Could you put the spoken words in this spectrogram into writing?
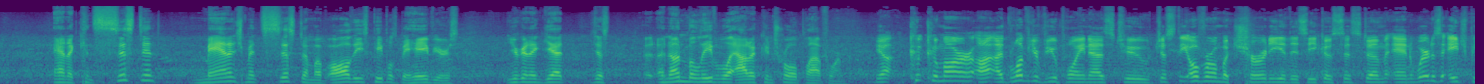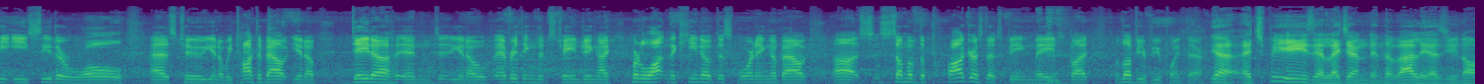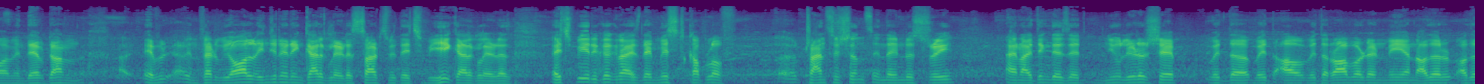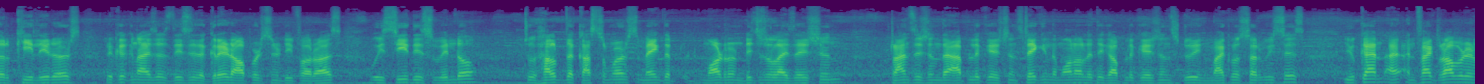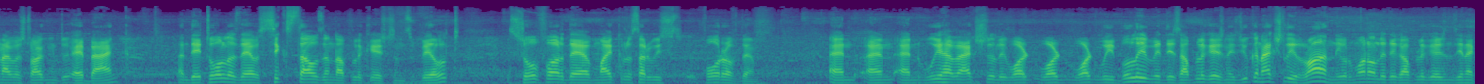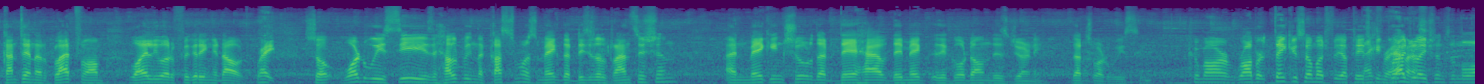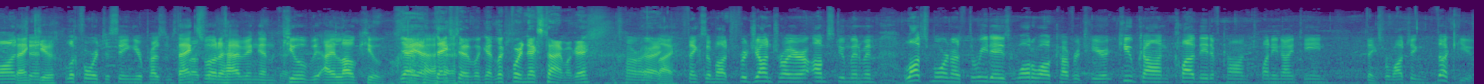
and a consistent management system of all these people's behaviors, you're going to get just an unbelievable out of control platform. Yeah, Kumar, uh, I'd love your viewpoint as to just the overall maturity of this ecosystem and where does HPE see their role as to, you know, we talked about, you know, data and you know everything that's changing. I heard a lot in the keynote this morning about uh, some of the progress that's being made, but would love your viewpoint there. Yeah, HPE is a legend in the valley, as you know. I mean, they've done, uh, every, in fact, we all engineering calculators starts with HPE calculators. HPE recognized they missed a couple of uh, transitions in the industry, and I think there's a new leadership with the with our, with the Robert and me and other other key leaders recognizes this is a great opportunity for us. We see this window to help the customers make the modern digitalization, transition the applications, taking the monolithic applications, doing microservices. You can, in fact, Robert and I was talking to a bank, and they told us they have 6,000 applications built. So far, they have microservice, four of them. And, and, and we have actually, what, what, what we believe with this application is you can actually run your monolithic applications in a container platform while you are figuring it out. Right. So what we see is helping the customers make the digital transition and making sure that they have, they make, they go down this journey. That's what we see. Kumar, Robert, thank you so much for the updates. Thanks for having us. Congratulations on the launch. Thank and you. Look forward to seeing your presence. Thanks for having, and Cube, I love Cube. Yeah, yeah, thanks, Jeff. Again, look for it next time, okay? All right. All right. Bye. Thanks so much. For John Troyer, I'm Stu Miniman. Lots more in our three days wall-to-wall coverage here at KubeCon, Cloud Native Con 2019. Thanks for watching theCUBE.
